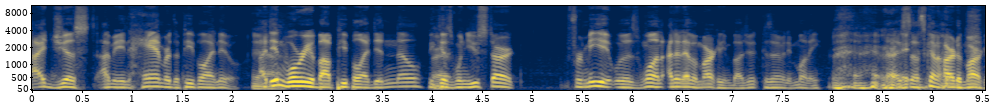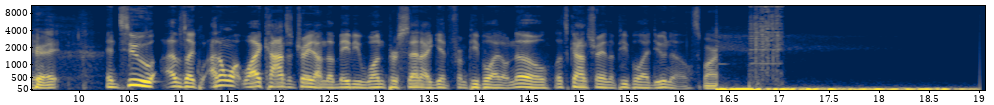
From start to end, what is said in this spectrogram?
I just, I mean, hammer the people I knew. Yeah. I didn't worry about people I didn't know because Right. when you start, for me, it was one, I didn't have a marketing budget because I didn't have any money. right? Right. So it's kind of hard to market. Right. And two, I was like, I don't want, why concentrate on the maybe 1% I get from people I don't know? Let's concentrate on the people I do know. Smart.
